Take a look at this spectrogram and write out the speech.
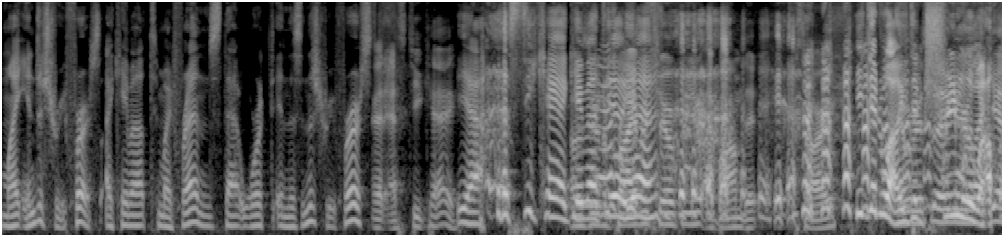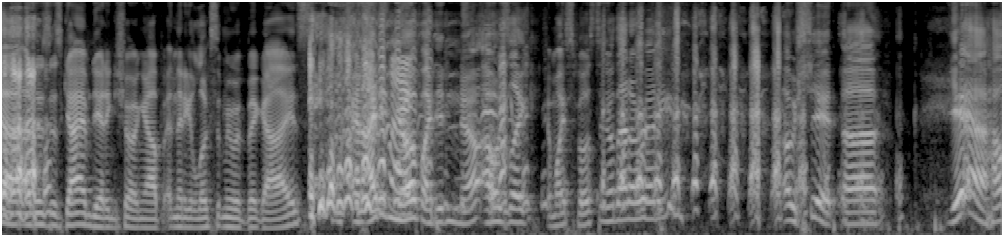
my industry first. I came out to my friends that worked in this industry first. at STK. Yeah, STK. I I came was out to a private yeah. show for you. I bombed it. Yeah. Sorry. He did well. He did was extremely there like, well. Yeah, there's this guy I'm dating showing up, and then he looks at me with big eyes, and I didn't know if I didn't know. I was like, "Am I supposed to know that already?" oh shit. Uh, yeah. How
